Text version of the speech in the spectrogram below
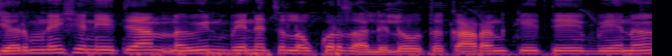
जर्मिनेशन हे त्या नवीन बेण्याचं लवकर झालेलं होतं कारण की ते बेणं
